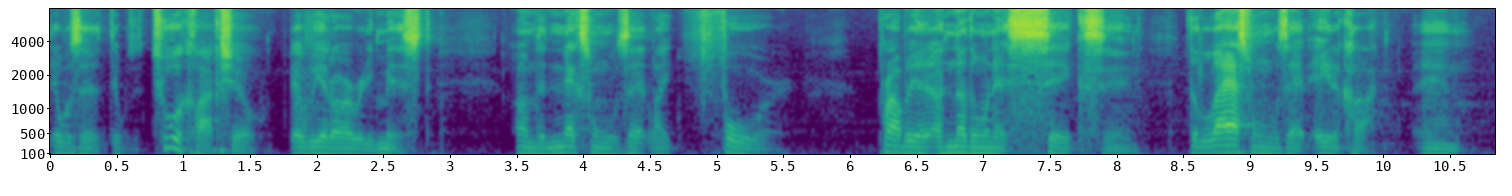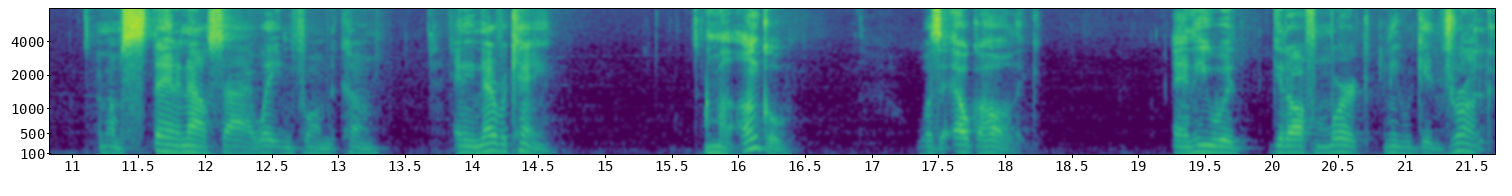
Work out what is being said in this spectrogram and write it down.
there was a there was a two o'clock show that we had already missed. Um, the next one was at like four, probably another one at six, and the last one was at eight o'clock. And, I'm standing outside waiting for him to come, and he never came. My uncle was an alcoholic and he would get off from work and he would get drunk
